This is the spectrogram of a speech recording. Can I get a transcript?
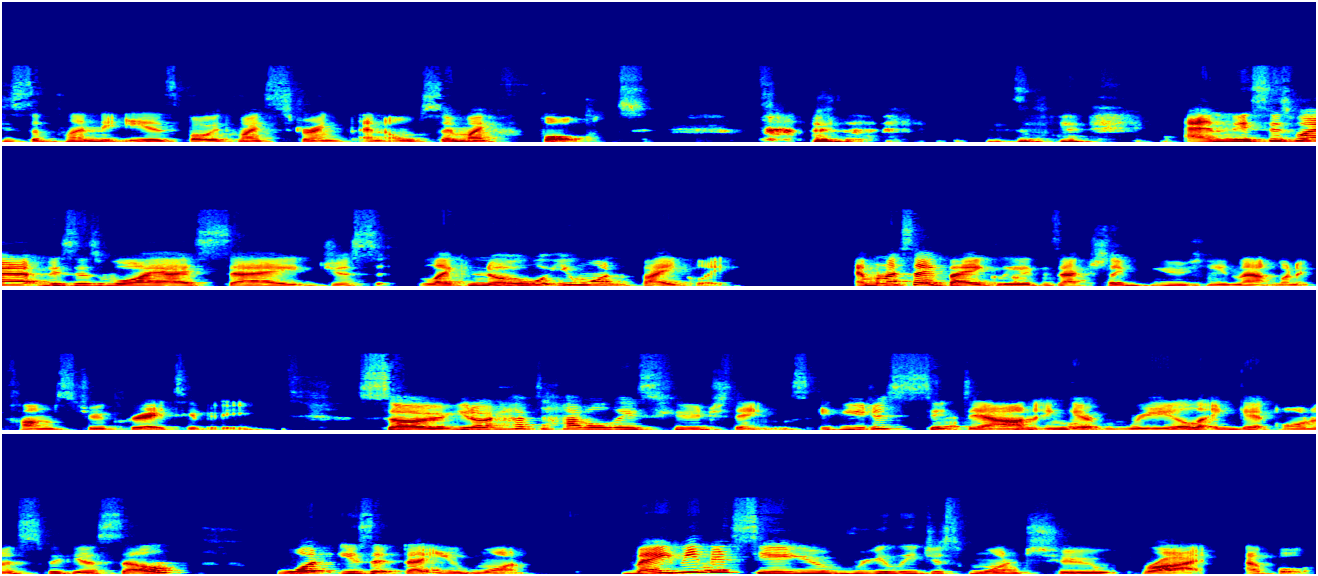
Discipline is both my strength and also my fault. And this is where this is why I say just like know what you want vaguely. And when I say vaguely, there's actually beauty in that when it comes to creativity. So you don't have to have all these huge things. If you just sit down and get real and get honest with yourself, what is it that you want? Maybe this year you really just want to write a book.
